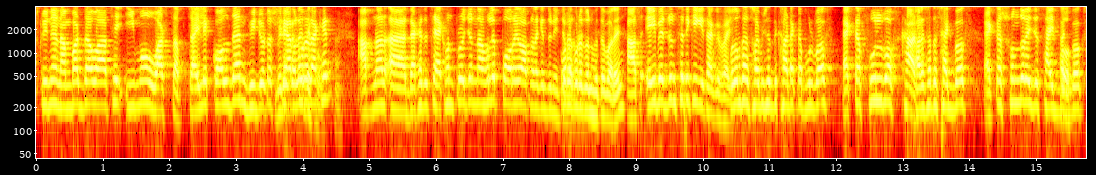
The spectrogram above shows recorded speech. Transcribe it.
স্ক্রিনে নাম্বার দেওয়া আছে ইমো হোয়াটসঅ্যাপ চাইলে কল দেন ভিডিওটা শেয়ার করে রাখেন। হ্যাঁ। আপনার দেখা যাচ্ছে এখন প্রয়োজন না হলে পরেও আপনারা কিন্তু নিতে পরে প্রয়োজন হতে পারে। আচ্ছা এই বেডরুম সেটে কি কি থাকবে ভাই? প্রথম ছয় পিসের খাট একটা ফুল বক্স একটা ফুল বক্স খাট খাটের সাথে সাইড বক্স একটা সুন্দর এই যে সাইড বক্স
